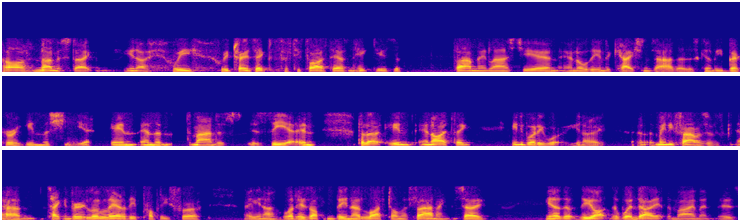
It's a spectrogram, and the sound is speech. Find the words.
Oh, no mistake. You know, we we transacted 55,000 hectares of farmland last year, and, and all the indications are that it's going to be bigger again this year, and, and the demand is, is there. And but that, and, and I think anybody, you know, many farmers have um, taken very little out of their properties for, you know, what has often been a lifetime of farming. So you know, the, the the window at the moment is,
